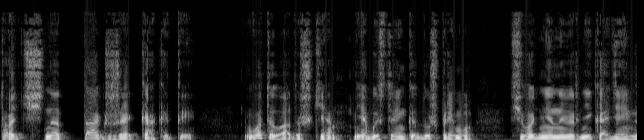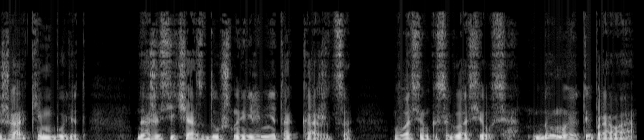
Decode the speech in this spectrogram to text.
Точно так же, как и ты. Вот и ладушки. Я быстренько душ приму. Сегодня наверняка день жарким будет. Даже сейчас душно, или мне так кажется. Власенко согласился. Думаю, ты права.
